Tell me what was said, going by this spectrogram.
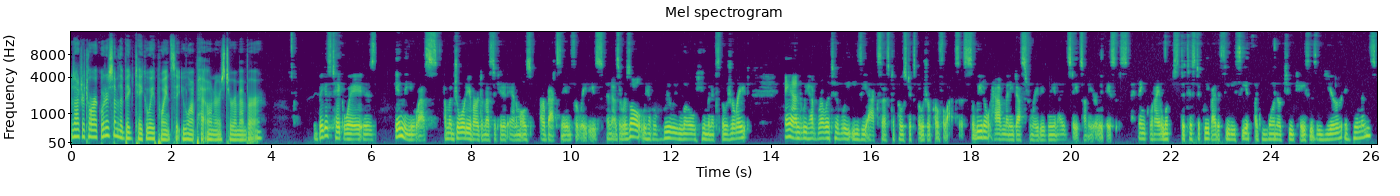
Dr. Torek, what are some of the big takeaway points that you want pet owners to remember? The biggest takeaway is in the US, a majority of our domesticated animals are vaccinated for rabies. And as a result, we have a really low human exposure rate and we have relatively easy access to post-exposure prophylaxis. So we don't have many deaths from rabies in the United States on a yearly basis. I think when I looked statistically by the CDC, it's like one or two cases a year in humans.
